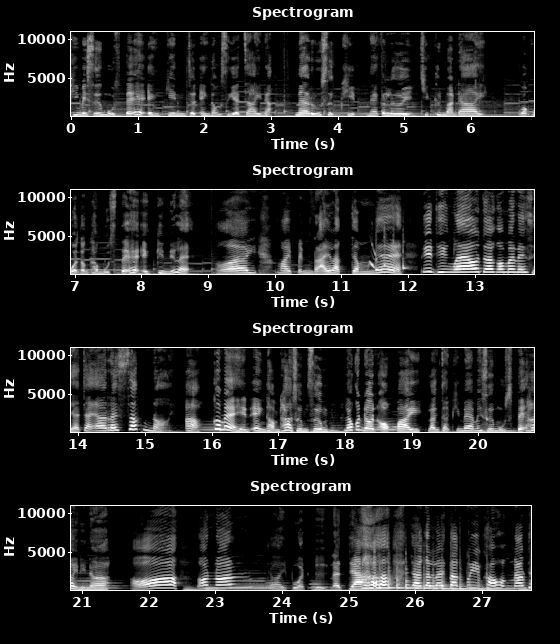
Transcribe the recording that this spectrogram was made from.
ที่ไม่ซื้อหมูสเต๊ะให้เองกินจนเองต้องเสียใจน่ะ แม่รู้สึกผิด แม่ก็เลยคิดขึ้นมาได้ ว่าควรต้องทำหมูสเต๊ะให้เองกินนี่แหละ เฮ้ย ไม่เป็นไรหลักจำแม่ ที่จริงแล้วเจ้าก็ไม่ได้เสียใจอะไรสักหน่อยอ้าวก็แม่เห็นเองทำท่าซึมๆแล้วก็เดินออกไปหลังจากที่แม่ไม่ซื้อหมูสเต๊ะให้นี่นะอ๋อตอนนั้นจ้อยปวดอึนะจ๊ะจ้าก็เลยตักรีบเข้าห้องน้ำเ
